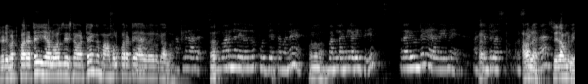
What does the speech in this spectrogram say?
రెడీమేడ్ పరోటా ఇవాళ వరకు చేసినావంటే ఇంకా మామూలు పరోటా యాభై వేలు కావాలి? అట్లా కాదు. సోమవారం కదా ఈరోజు పూజ చేద్దామని బండ్లు అన్నీ కడిగితే రవి ఉంటే అవి ఏమి అక్షంతలు వస్- వస్తాయి అవులే కదా. శ్రీరామునివి.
